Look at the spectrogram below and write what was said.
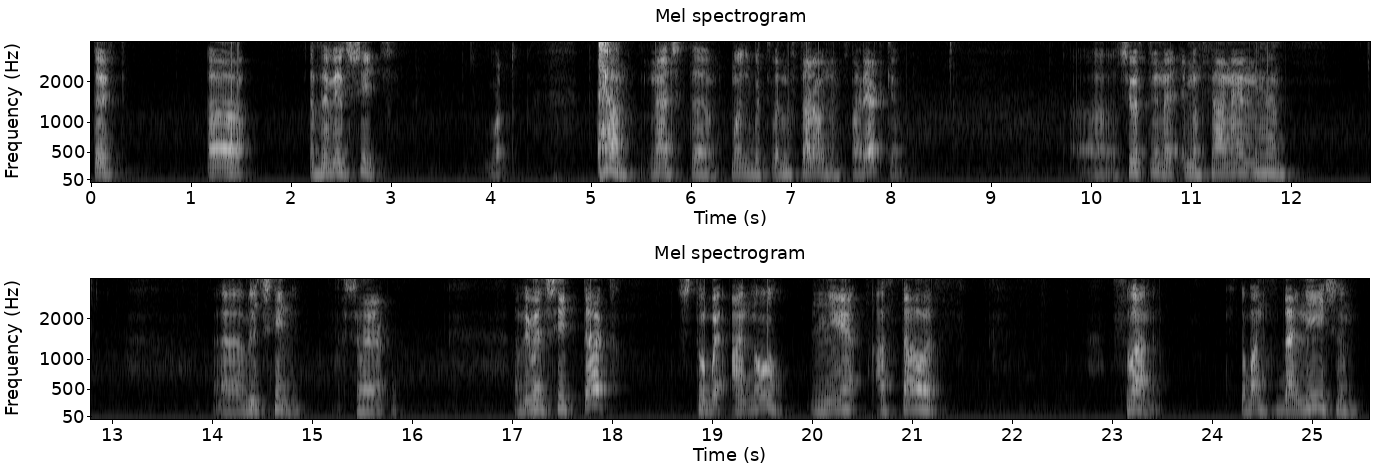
То есть, э, завершить, вот, значит, э, может быть, в одностороннем порядке, э, чувственно-эмоциональное э, влечение к человеку. Завершить так, чтобы оно не осталось с вами, чтобы оно в дальнейшем не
